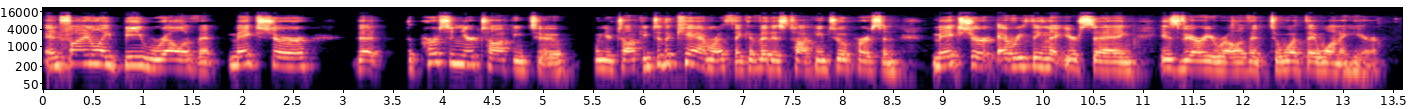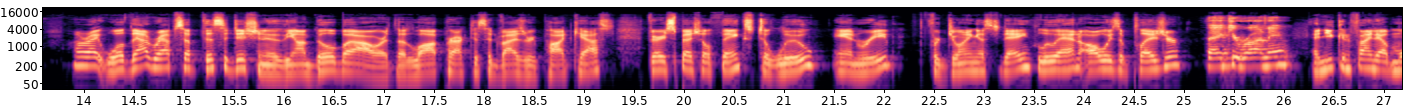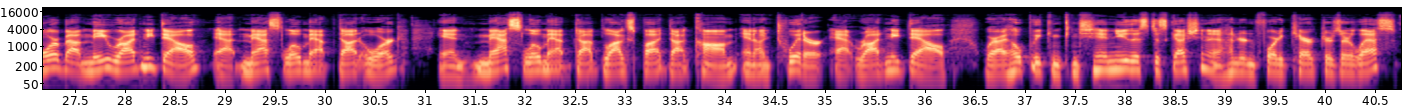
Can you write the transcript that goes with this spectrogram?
And finally, be relevant. Make sure that the person you're talking to, when you're talking to the camera, think of it as talking to a person. Make sure everything that you're saying is very relevant to what they want to hear. All right. Well, that wraps up this edition of the On Unbillable Hour, the Law Practice Advisory Podcast. Very special thanks to Lu Ann Reeb for joining us today. Lu Ann, always a pleasure. Thank you, Rodney. And you can find out more about me, Rodney Dowell, at masslomap.org and masslomap.blogspot.com and on Twitter at Rodney Dowell, where I hope we can continue this discussion in 140 characters or less.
